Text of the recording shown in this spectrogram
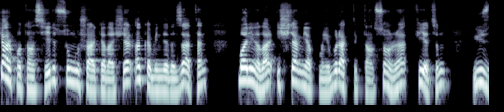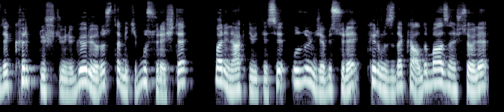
kar potansiyeli sunmuş arkadaşlar. Akabinde de zaten balinalar işlem yapmayı bıraktıktan sonra fiyatın %40 düştüğünü görüyoruz. Tabii ki bu süreçte balina aktivitesi uzunca bir süre kırmızıda kaldı. Bazen şöyle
